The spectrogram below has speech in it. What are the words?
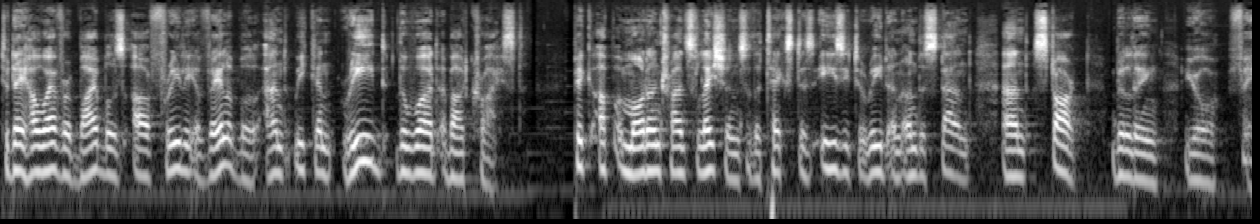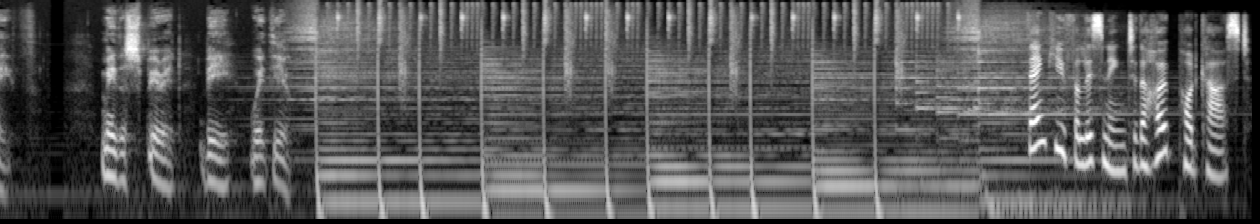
Today, however, Bibles are freely available and we can read the word about Christ. Pick up a modern translation so the text is easy to read and understand and start building your faith. May the Spirit be with you. Thank you for listening to the Hope Podcast.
